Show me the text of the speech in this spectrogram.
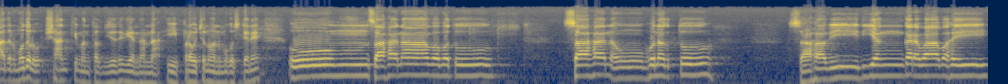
ಅದರ ಮೊದಲು ಶಾಂತಿ ಮಂತ್ರದ ಜೊತೆಗೆ ನನ್ನ ಈ ಪ್ರವಚನವನ್ನು ಮುಗಿಸ್ತೇನೆ. ಓಂ ಸಹನಾ ಸಹನೌ ಭುನಕ್ತು सह वीर्यङ्करवावहै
